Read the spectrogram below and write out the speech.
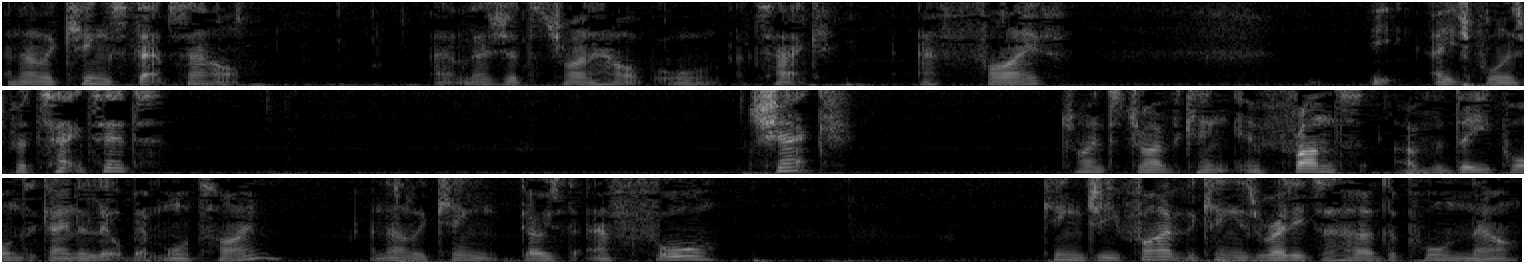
And now the king steps out at leisure to try and help or attack f5. The h pawn is protected. Check. Trying to drive the king in front of the d pawn to gain a little bit more time. And now the king goes to f4. King g5. The king is ready to herd the pawn now.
